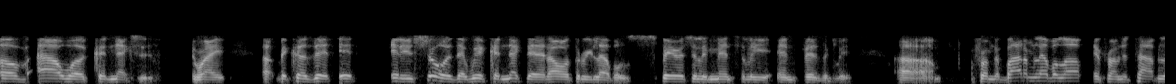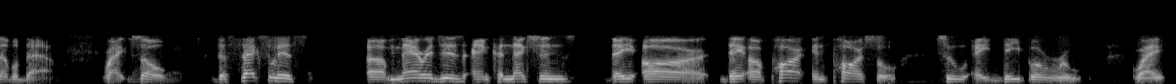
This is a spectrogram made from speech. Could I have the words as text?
of our connection, right? Uh, because it it it ensures that we're connected at all three levels: spiritually, mentally, and physically. Um, from the bottom level up and from the top level down, right? So the sexless uh, marriages and connections they are they are part and parcel to a deeper root, right?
